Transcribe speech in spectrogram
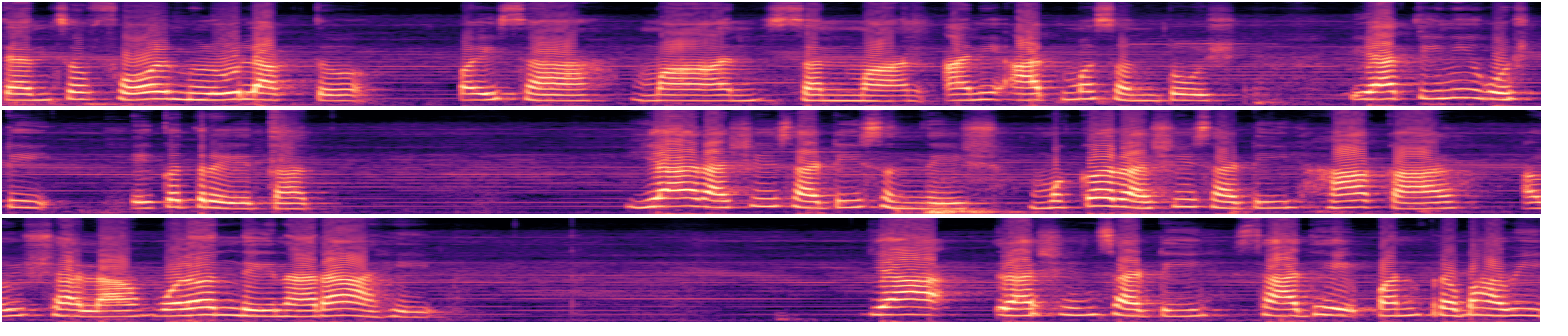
त्यांचं फळ मिळू लागतं. पैसा मान सन्मान आणि आत्मसंतोष या तिन्ही गोष्टी एकत्र येतात. या राशीसाठी संदेश. मकर राशीसाठी हा काळ आयुष्याला वळण देणारा आहे. या राशींसाठी साधे पण प्रभावी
